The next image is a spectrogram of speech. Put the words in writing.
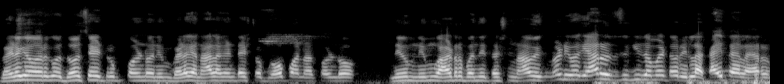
ಬೆಳಗ್ಗೆವರೆಗೂ ದೋಸೆ ಇಟ್ಟು ರುಬ್ಕೊಂಡು ನಿಮ್ ಬೆಳಗ್ಗೆ ನಾಲ್ಕು ಗಂಟೆ ಅಷ್ಟು ಓಪನ್ ಹಾಕೊಂಡು ನೀವು ನಿಮ್ಗೆ ಆರ್ಡರ್ ಬಂದಿದ ತಕ್ಷಣ ನಾವು ನೋಡಿ ಇವಾಗ ಯಾರು ಸ್ವಿಗ್ಗಿ ಝೊಮ್ಯಾಟೊ ಅವ್ರು ಇಲ್ಲ, ಕಾಯ್ತಾ ಇಲ್ಲ ಯಾರು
